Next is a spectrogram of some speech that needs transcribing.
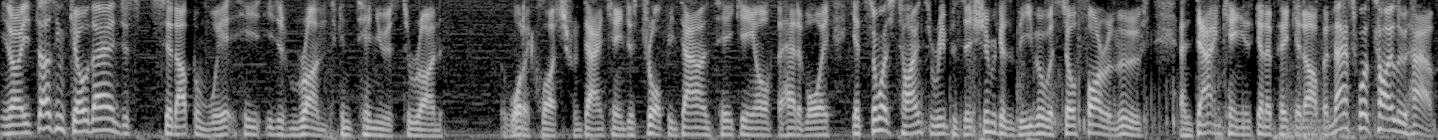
You know, he doesn't go there and just sit up and wait. He, he just runs, continues to run. But what a clutch from Danking, just dropping down, taking off the head of Oi. He had so much time to reposition because Viva was so far removed, and Danking is going to pick it up. And that's what Tyloo have.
